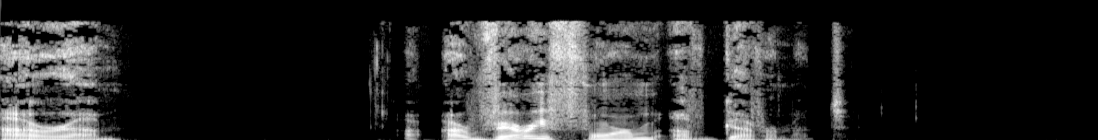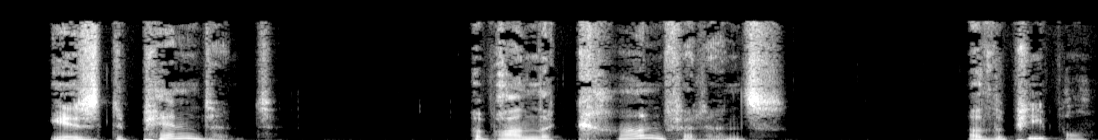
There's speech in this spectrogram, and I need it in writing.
Our, um, our very form of government is dependent upon the confidence of the people.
